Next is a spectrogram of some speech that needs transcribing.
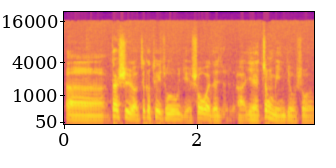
呃，但是这个退出也所谓的呃，也证明就是说，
